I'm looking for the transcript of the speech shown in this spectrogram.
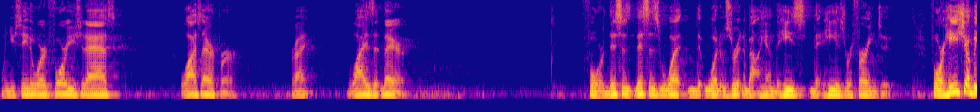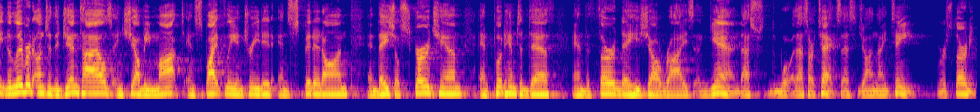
When you see the word for, you should ask, why is there for? Right? Why is it there? For. This is, this is what, what was written about him that, he's, that he is referring to. For he shall be delivered unto the Gentiles, and shall be mocked and spitefully entreated and spitted on, and they shall scourge him and put him to death, and the third day he shall rise again. That's, that's our text. That's John 19, verse 30.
